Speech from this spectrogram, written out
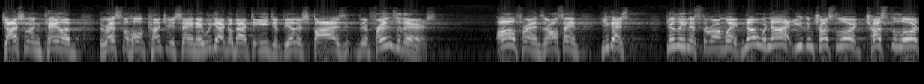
Joshua and Caleb, the rest of the whole country is saying, hey, we got to go back to Egypt. The other spies, they're friends of theirs. All friends. They're all saying, you guys, you're leading us the wrong way. No, we're not. You can trust the Lord. Trust the Lord.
